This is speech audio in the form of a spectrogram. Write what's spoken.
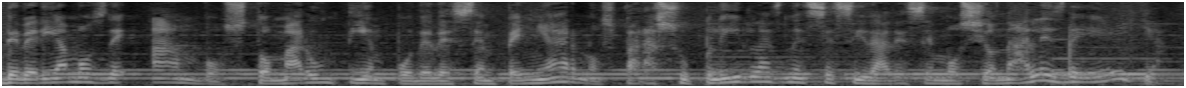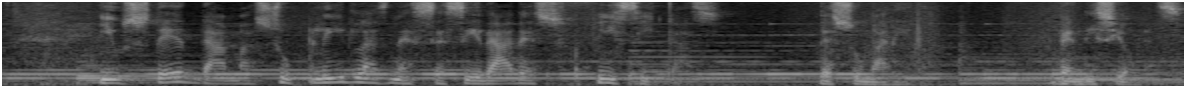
Deberíamos de ambos tomar un tiempo de desempeñarnos para suplir las necesidades emocionales de ella y usted, dama, suplir las necesidades físicas de su marido. Bendiciones.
